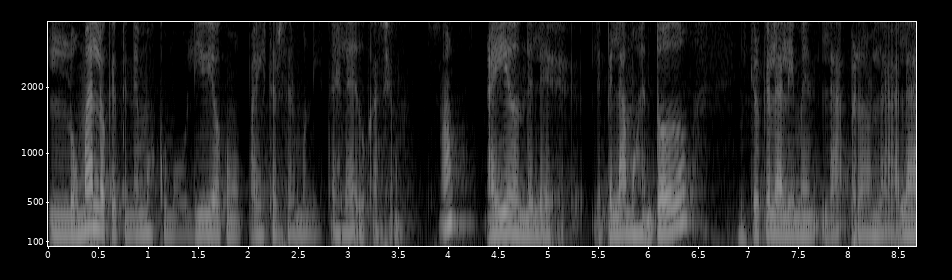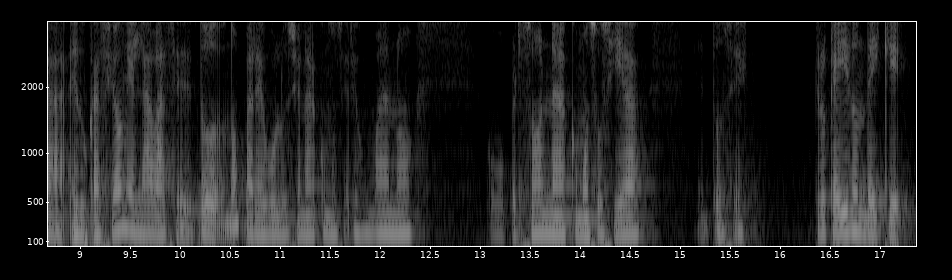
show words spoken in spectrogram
lo malo que tenemos como Bolivia o como país tercermundista es la educación, ¿no? Ahí es donde le, pelamos en todo creo que la, educación es la base de todo, ¿no? Para evolucionar como seres humanos, como personas, como sociedad. Entonces, creo que ahí es donde hay que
